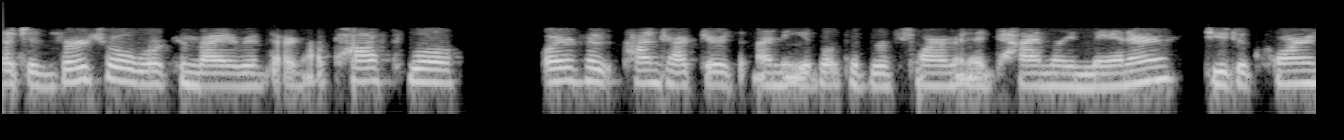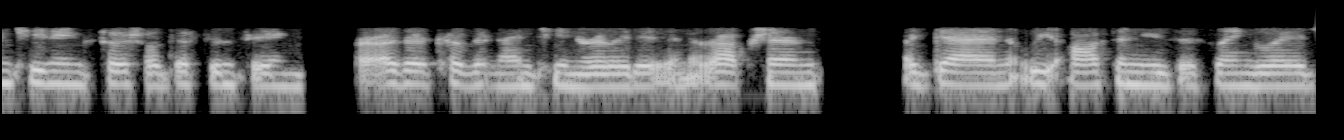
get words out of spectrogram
such as virtual work environments, are not possible, or if a contractor is unable to perform in a timely manner due to quarantining, social distancing, or other COVID 19 related interruptions. Again, we often use this language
